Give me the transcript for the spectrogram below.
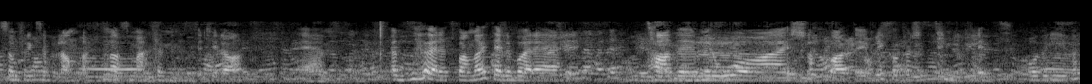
som f.eks. andakten, da, som er fem minutter til å eh, høre et på andakt, eller bare ta det med ro og slappe av et øyeblikk, og kanskje tenke litt over livet.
